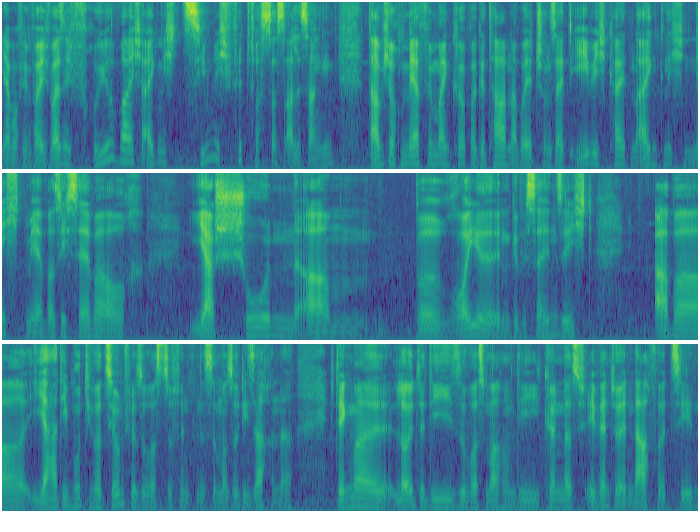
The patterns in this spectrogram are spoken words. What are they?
Ja, aber auf jeden Fall, ich weiß nicht, früher war ich eigentlich ziemlich fit, was das alles anging. Da habe ich auch mehr für meinen Körper getan, aber jetzt schon seit Ewigkeiten eigentlich nicht mehr, was ich selber auch ja schon ähm, bereue in gewisser Hinsicht. Aber ja, die Motivation für sowas zu finden, ist immer so die Sache, ne? Ich denke mal, Leute, die sowas machen, die können das eventuell nachvollziehen.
